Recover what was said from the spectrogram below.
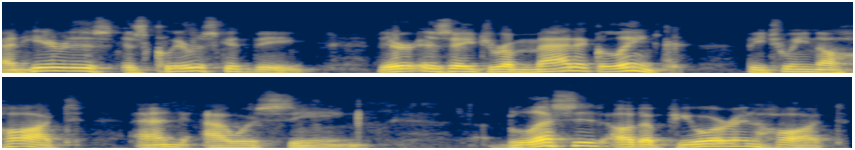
And here it is, as clear as could be. There is a dramatic link between the heart and our seeing. Blessed are the pure in heart,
